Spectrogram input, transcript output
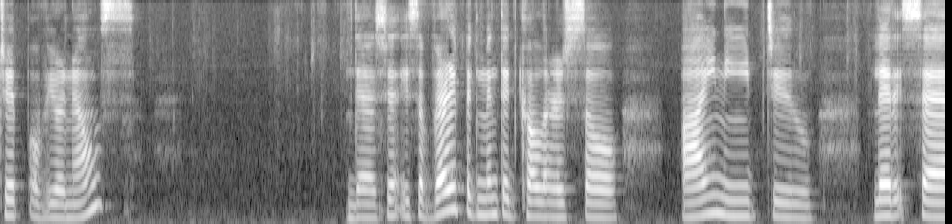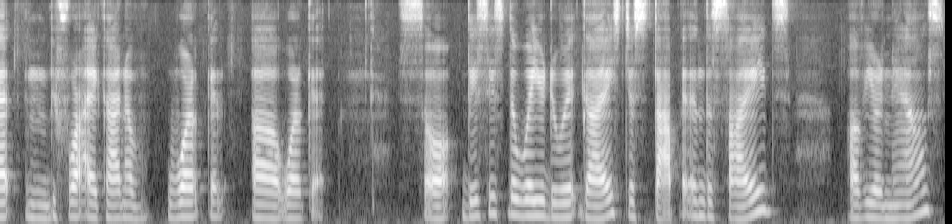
tip of your nails. There's it's a very pigmented color, so I need to let it set before I kind of work it, uh, work it. So this is the way you do it, guys. Just tap it in the sides of your nails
